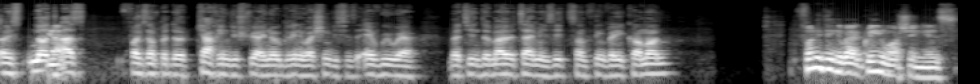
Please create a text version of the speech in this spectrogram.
or it's not yeah. as, for example, the car industry? I know greenwashing this is everywhere, but in the maritime, is it something very common? Funny thing about greenwashing is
